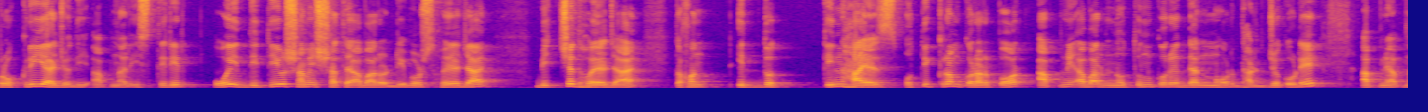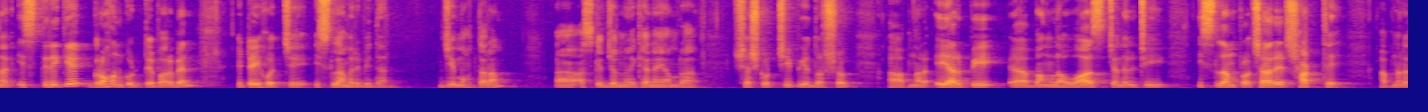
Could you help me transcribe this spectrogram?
প্রক্রিয়ায় যদি আপনার স্ত্রীর ওই দ্বিতীয় স্বামীর সাথে আবারও ডিভোর্স হয়ে যায়, বিচ্ছেদ হয়ে যায়, তখন ইদ্যত তিন হায়েজ অতিক্রম করার পর আপনি আবার নতুন করে দেনমোহর ধার্য করে আপনি আপনার স্ত্রীকে গ্রহণ করতে পারবেন। এটাই হচ্ছে ইসলামের বিধান। জি মোহতারাম আজকের জন্য এখানে আমরা শেষ করছি। প্রিয় দর্শক, আপনারা এআরপি বাংলা ওয়াজ চ্যানেলটি ইসলাম প্রচারের স্বার্থে আপনারা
